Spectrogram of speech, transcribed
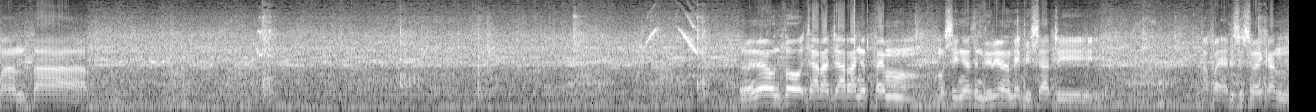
Mantap. Sebenarnya untuk cara-cara nyetem mesinnya sendiri nanti bisa di apa ya disesuaikan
